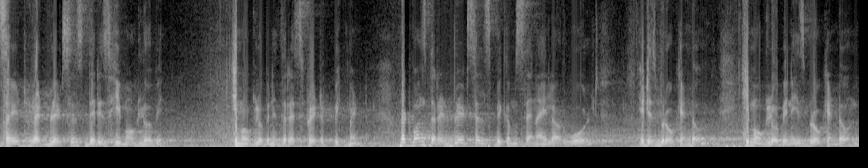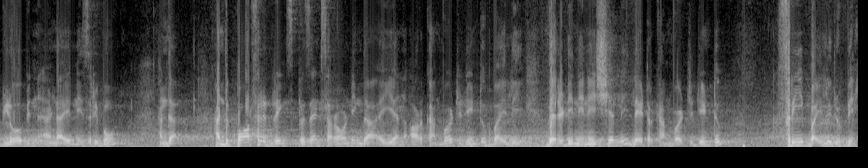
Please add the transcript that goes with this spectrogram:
Inside red blood cells, there is hemoglobin. Hemoglobin is the respiratory pigment. But once the red blood cells become senile or old, it is broken down. Hemoglobin is broken down. Globin and iron is removed, and the and the porphyrin rings present surrounding the iron are converted into biliverdin initially, later converted into free bilirubin.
